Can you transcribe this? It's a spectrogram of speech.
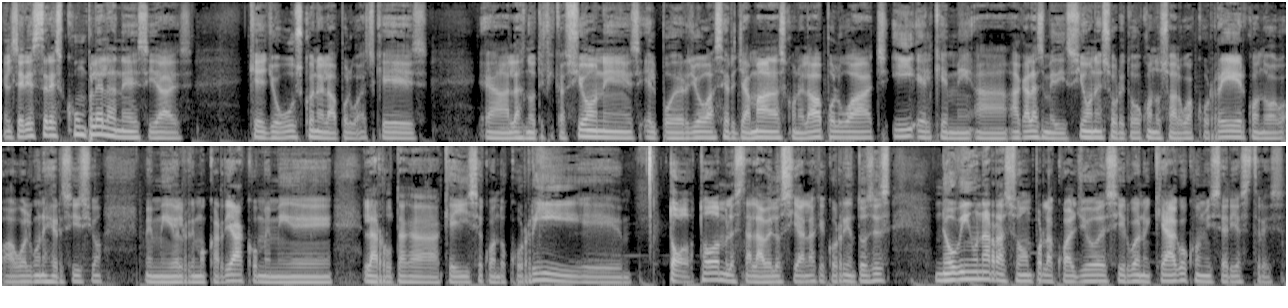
el Series 3 cumple las necesidades que yo busco en el Apple Watch, que es eh, las notificaciones, el poder yo hacer llamadas con el Apple Watch y el que me ah, haga las mediciones, sobre todo cuando salgo a correr, cuando hago, algún ejercicio, me mide el ritmo cardíaco, me mide la ruta que hice cuando corrí, eh, todo, todo me lo está, la velocidad en la que corrí. Entonces, no vi una razón por la cual yo decir, bueno, ¿y qué hago con mi Series 3?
